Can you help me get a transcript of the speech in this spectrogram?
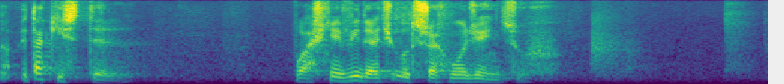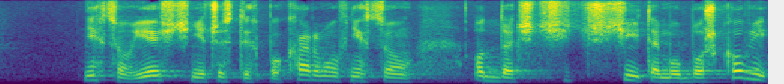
No i taki styl właśnie widać u trzech młodzieńców. Nie chcą jeść nieczystych pokarmów, nie chcą oddać czci temu bożkowi,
